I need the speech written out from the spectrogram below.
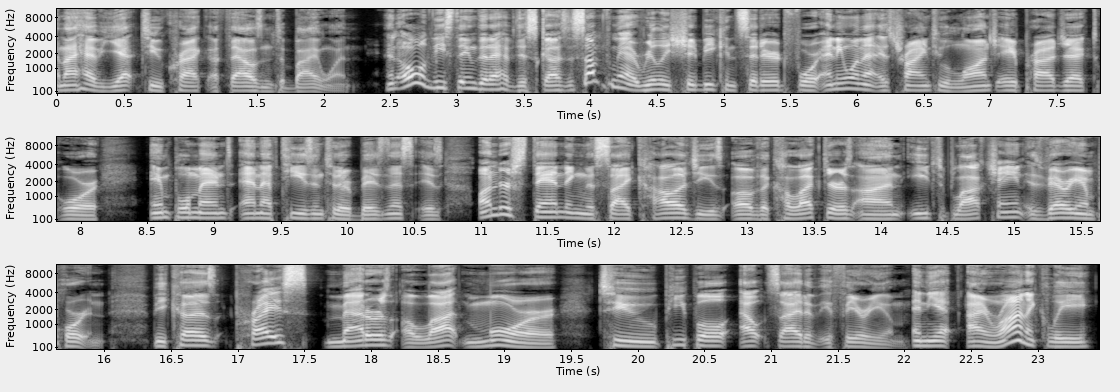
and I have yet to crack a thousand to buy one. And all of these things that I have discussed is something that really should be considered for anyone that is trying to launch a project or implement NFTs into their business is understanding the psychologies of the collectors on each blockchain is very important because price matters a lot more to people outside of Ethereum. And yet, ironically,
